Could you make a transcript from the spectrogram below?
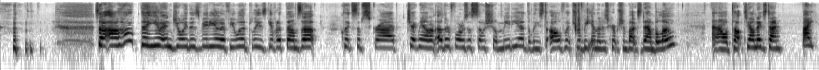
so I hope that you enjoyed this video. If you would, please give it a thumbs up. Click subscribe. Check me out on other forms of social media, the least all of which will be in the description box down below. And I will talk to y'all next time. Bye.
